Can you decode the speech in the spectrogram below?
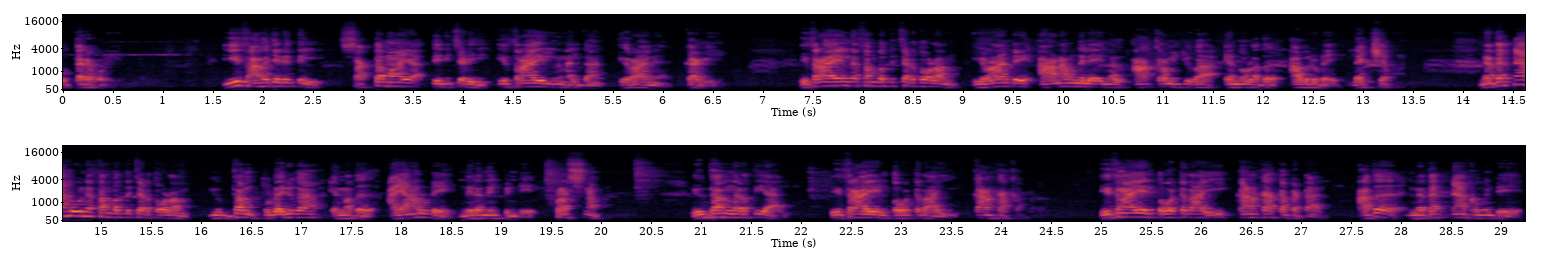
ഉത്തര കൊറിയയുണ്ട് ഈ സാഹചര്യത്തിൽ ശക്തമായ തിരിച്ചടി ഇസ്രായേലിന് നൽകാൻ ഇറാന് കഴിയും. ഇസ്രായേലിനെ സംബന്ധിച്ചിടത്തോളം ഇറാന്റെ ആണവ നിലയങ്ങൾ ആക്രമിക്കുക എന്നുള്ളത് അവരുടെ ലക്ഷ്യമാണ്. നെതന്യാഹുവിനെ സംബന്ധിച്ചിടത്തോളം യുദ്ധം തുടരുക എന്നത് അയാളുടെ നിലനിൽപ്പിന്റെ പ്രശ്നമാണ്. യുദ്ധം നിർത്തിയാൽ ഇസ്രായേൽ തോറ്റതായി കണക്കാക്കപ്പെടും ഇസ്രായേൽ തോറ്റതായി കണക്കാക്കപ്പെട്ടാൽ അത് നെതന്യാഹുവിന്റെ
